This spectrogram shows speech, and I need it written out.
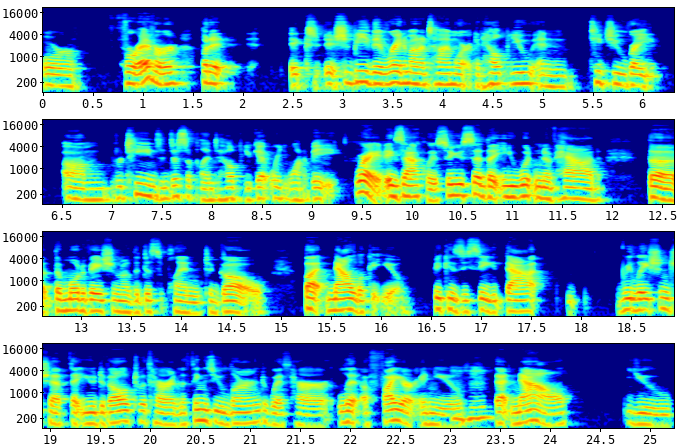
or forever but it it, it should be the right amount of time where it can help you and teach you right um, routines and discipline to help you get where you want to be. Right exactly. So you said that you wouldn't have had the the motivation or the discipline to go but now look at you because you see that relationship that you developed with her and the things you learned with her lit a fire in you mm-hmm. that now you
